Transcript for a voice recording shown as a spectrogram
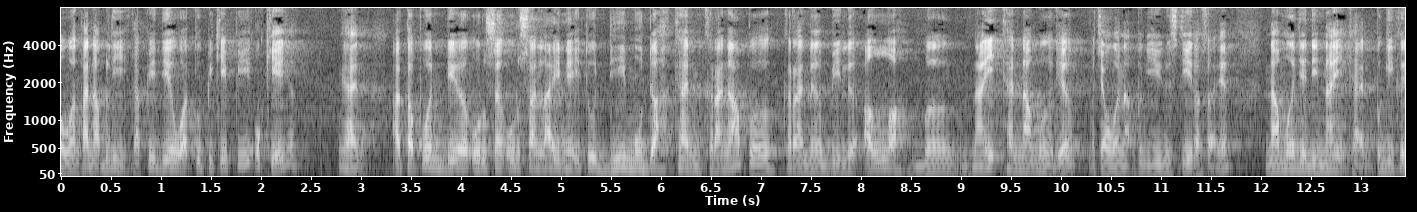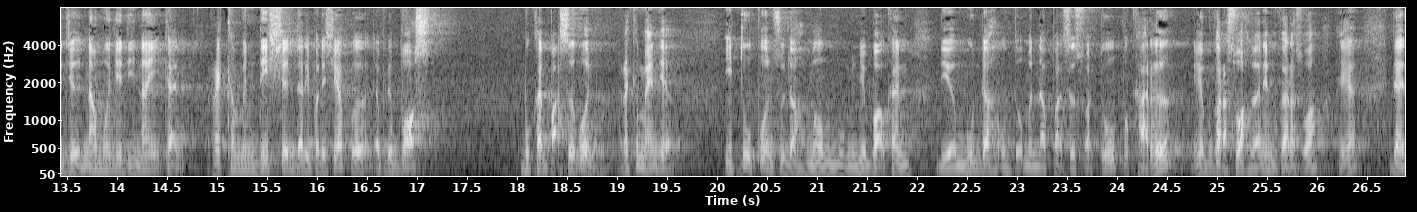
orang tak nak beli, tapi dia waktu PKP okey je kan? Ataupun dia urusan-urusan lainnya itu dimudahkan. Kerana apa? Kerana bila Allah menaikkan nama dia macam orang nak pergi universiti lah ustaz ya? Nama dia dinaikkan. Pergi kerja nama dia dinaikkan. Recommendation daripada siapa? Daripada bos. Bukan paksa pun recommend dia itu pun sudah menyebabkan dia mudah untuk mendapat sesuatu perkara ya bukan rasuah Ustaz ni bukan rasuah ya. Dan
